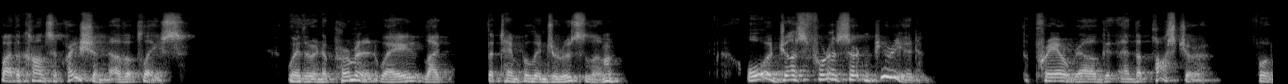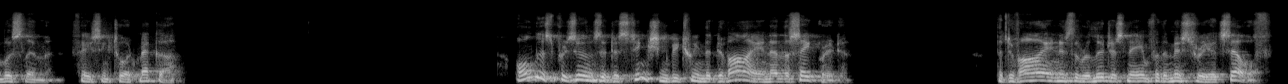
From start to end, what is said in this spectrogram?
by the consecration of a place, whether in a permanent way, like the temple in Jerusalem, or just for a certain period. The prayer rug and the posture for a Muslim facing toward Mecca. All this presumes a distinction between the divine and the sacred. The divine is the religious name for the mystery itself,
